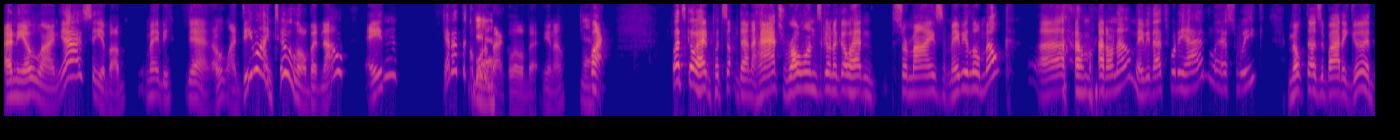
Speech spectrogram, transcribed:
and the O line. Yeah, I see you, bub. Maybe. Yeah, O line, D line too, a little bit. No, Aiden. Get at the Yeah. quarterback a little bit, you know. Yeah. But let's go ahead and put something down the hatch. Roland's going to go ahead and surmise maybe a little milk. Uh, I don't know. Maybe that's what he had last week. Milk does a body good.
